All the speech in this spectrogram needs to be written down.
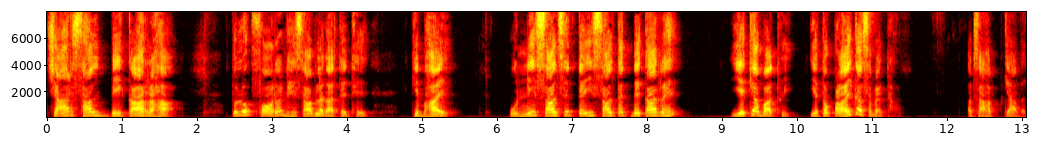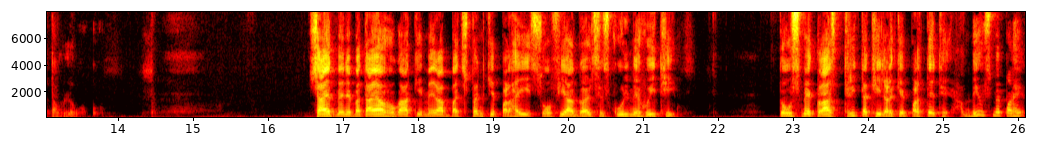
चार साल बेकार रहा तो लोग फ़ौरन हिसाब लगाते थे कि भाई, उन्नीस साल से तेईस साल तक बेकार रहे? ये क्या बात हुई? ये तो पढ़ाई का समय था। अब साहब, क्या बताऊँ लोगों को? शायद मैंने बताया होगा कि मेरा बचपन की पढ़ाई सोफिया गर्ल्स स्कूल में हुई थी तो उसमें क्लास थ्री तक ही लड़के पढ़ते थे, हम भी उसमें पढ़े।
